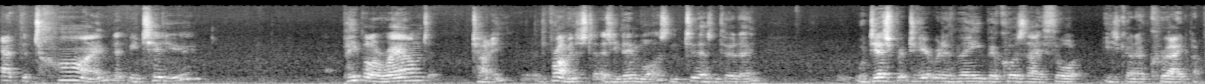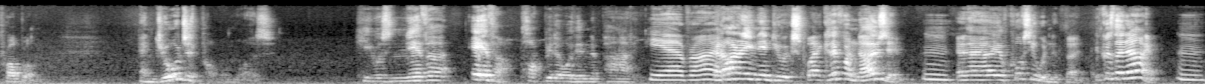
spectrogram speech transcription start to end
at the time, let me tell you, people around Tony, the Prime Minister, as he then was in 2013, were desperate to get rid of me because they thought he's going to create a problem. And George's problem was he was never, ever popular within the party. yeah, right. And I don't even need to explain, because everyone knows him. Mm, And they, of course he wouldn't have been, because they know him. mm.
